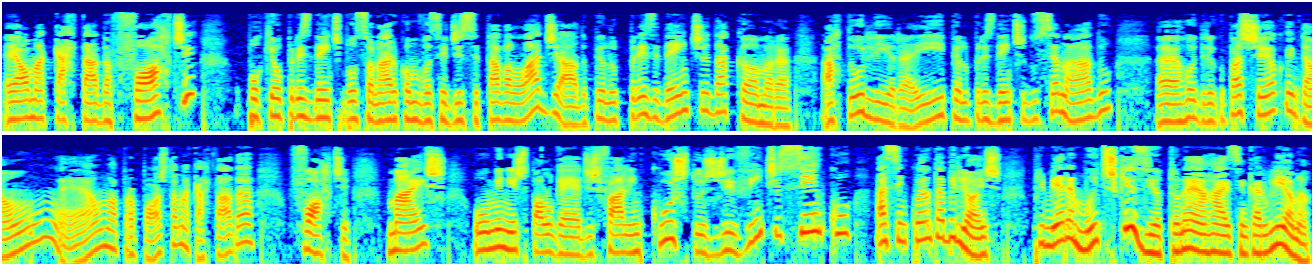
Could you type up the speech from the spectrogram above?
É uma cartada forte, porque o presidente Bolsonaro, como você disse, estava ladeado pelo presidente da Câmara, Arthur Lira, e pelo presidente do Senado, eh, Rodrigo Pacheco. Então, é uma proposta, uma cartada forte. Mas o ministro Paulo Guedes fala em custos de 25 a 50 bilhões. Primeiro é muito esquisito, né, e Carolina?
